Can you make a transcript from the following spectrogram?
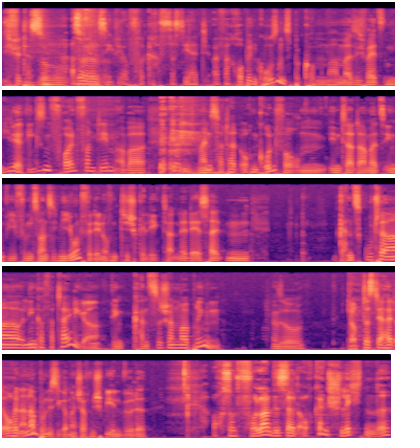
Ich finde das so, Also- das irgendwie auch voll krass, dass die halt einfach Robin Gosens bekommen haben. Also ich war jetzt nie der Riesenfreund von dem, aber ich meine, es hat halt auch einen Grund, warum Inter damals irgendwie 25 Millionen für den auf den Tisch gelegt hat. Ne? Der ist halt ein ganz guter linker Verteidiger. Den kannst du schon mal bringen. Also ich glaube, dass der halt auch in anderen Bundesligamannschaften spielen würde. auch so ein Volland ist halt auch kein schlechten, ne?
